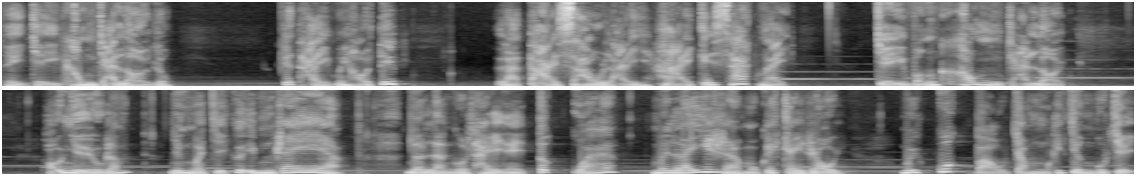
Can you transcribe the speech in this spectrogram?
Thì chị không trả lời luôn. Cái thầy mới hỏi tiếp, là tại sao lại hại cái xác này? Chị vẫn không trả lời. Hỏi nhiều lắm, nhưng mà chị cứ im re à. Nên là người thầy này tức quá, mới lấy ra một cái cây roi, mới quất vào trong cái chân của chị.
